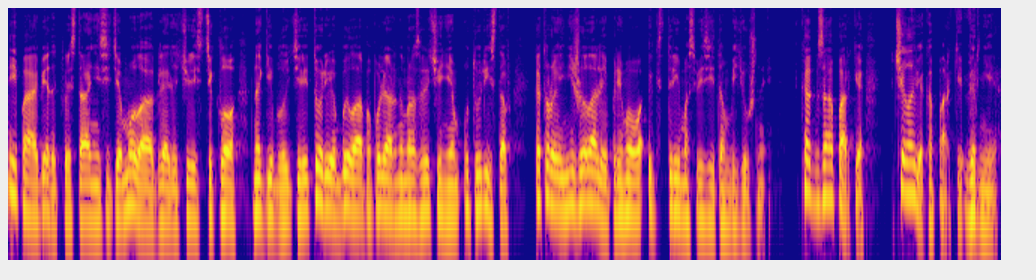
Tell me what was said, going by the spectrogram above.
И пообедать в ресторане «Сити Мола», глядя через стекло на гиблую территорию, было популярным развлечением у туристов, которые не желали прямого экстрима с визитом в Южный. Как в зоопарке, в человекопарке, вернее.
